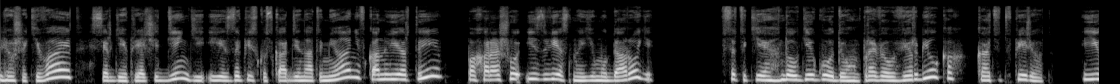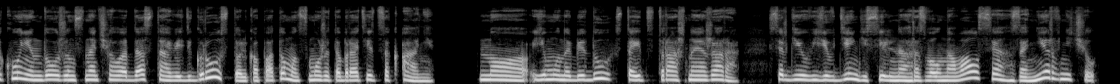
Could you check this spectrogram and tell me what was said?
Лёша кивает, Сергей прячет деньги и записку с координатами Ани в конверт и по хорошо известной ему дороге. Все-таки долгие годы он провел в вербилках, катит вперед. Якунин должен сначала доставить груз, только потом он сможет обратиться к Ане. Но ему на беду стоит страшная жара. Сергей, увидев деньги, сильно разволновался, занервничал.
